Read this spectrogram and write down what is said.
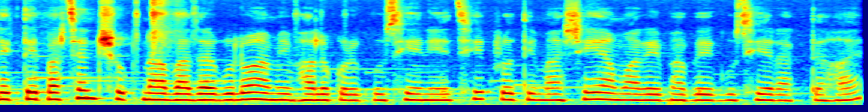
দেখতেই পাচ্ছেন, শুকনা বাজারগুলো আমি ভালো করে গুছিয়ে নিয়েছি। প্রতি মাসেই আমার এভাবে গুছিয়ে রাখতে হয়।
